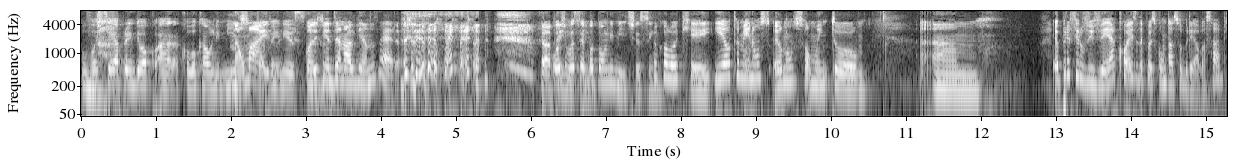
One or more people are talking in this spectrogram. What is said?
Ou você aprendeu a, a colocar um limite Não mais. também nisso? Quando eu tinha 19 anos era. Hoje você botou um limite, assim. Eu coloquei. E eu também não, eu não sou muito. ahn, eu prefiro viver a coisa e depois contar sobre ela, sabe?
